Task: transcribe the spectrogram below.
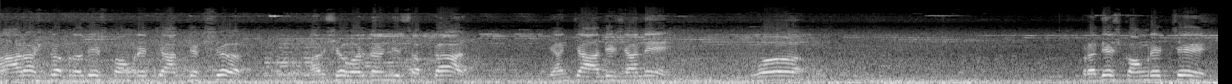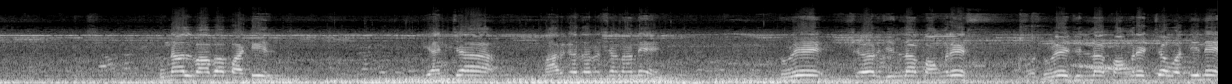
महाराष्ट्र प्रदेश काँग्रेसचे अध्यक्ष हर्षवर्धनजी सपकाळ यांच्या आदेशाने व प्रदेश काँग्रेसचे कुणाल बाबा पाटील यांच्या मार्गदर्शनाने धुळे शहर जिल्हा काँग्रेस व धुळे जिल्हा काँग्रेसच्या वतीने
